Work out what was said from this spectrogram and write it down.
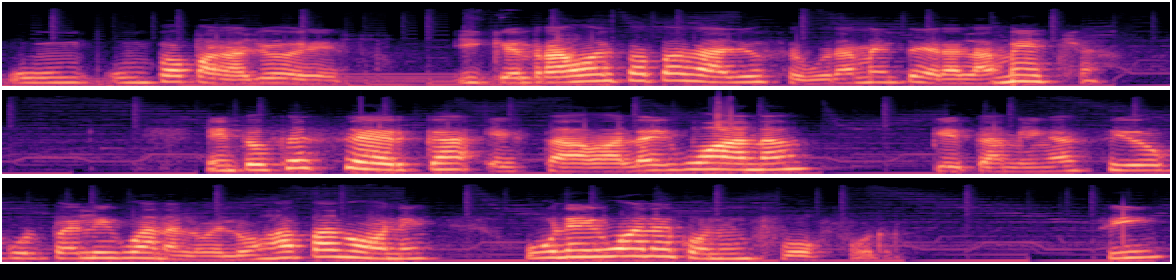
un, papagayo de eso. Y que el rabo del papagayo seguramente era la mecha. Entonces cerca estaba la iguana, que también ha sido culpa de la iguana, lo de los apagones, una iguana con un fósforo. ¿Sí?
